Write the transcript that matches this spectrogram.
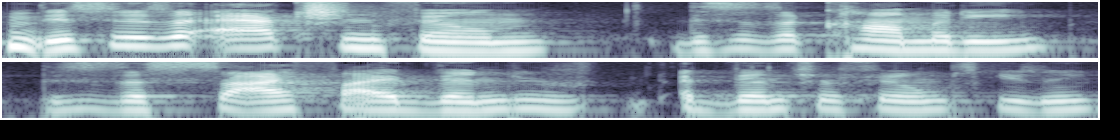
this is an action film. This is a comedy. This is a sci-fi adventure adventure film. Excuse me.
